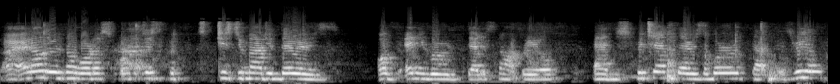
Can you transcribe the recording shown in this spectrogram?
I know there's no word of sports, just but just imagine there is of any word that is not real, and just pretend there is a word that is real.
